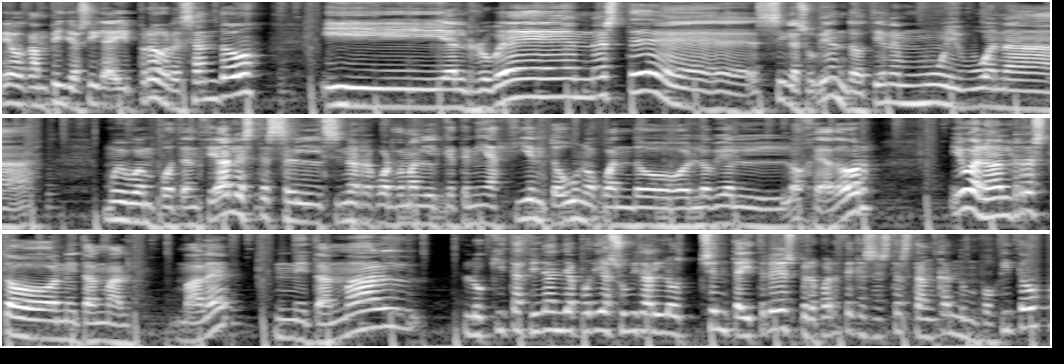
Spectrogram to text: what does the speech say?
Diego Campillo sigue ahí progresando y el Rubén este sigue subiendo, tiene muy buena... Muy buen potencial. Este es el, si no recuerdo mal, el que tenía 101 cuando lo vio el ojeador. Y bueno, el resto ni tan mal. ¿Vale? Ni tan mal. Luquita Zidane ya podía subir al 83, pero parece que se está estancando un poquito.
